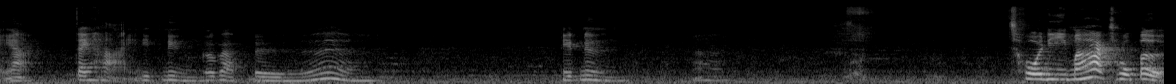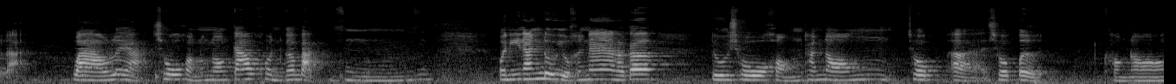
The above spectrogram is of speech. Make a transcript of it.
ยอะ่ะ ใจหายนิดหนึ่งก็แบบ เออ นิดหนึ่งโชว์ดีมากโชว์เปิดอะว้าวเลยอะโชว์ของน้องๆเก้าคนก็แบบวันนี้นั่งดูอยู่ข้างหน้าแล้วก็ ดูโชว์ของทั้งน้องโชว์อ่อโชว์เปิดของน้อง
